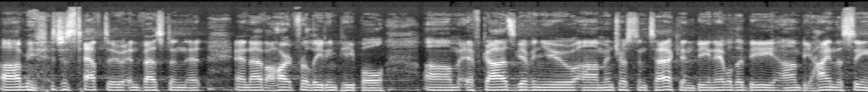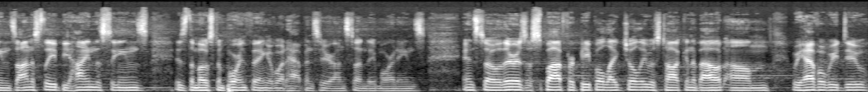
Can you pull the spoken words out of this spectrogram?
Um, you just have to invest in it and have a heart for leading people. Um, if God's given you um, interest in tech and being able to be um, behind the scenes, honestly, behind the scenes is the most important thing of what happens here on Sunday mornings. And so there is a spot for people like Jolie was talking about. Um, we have what we do.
